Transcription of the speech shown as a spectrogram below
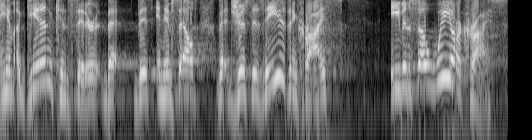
him again consider that this in himself, that just as he is in Christ, even so we are Christ.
